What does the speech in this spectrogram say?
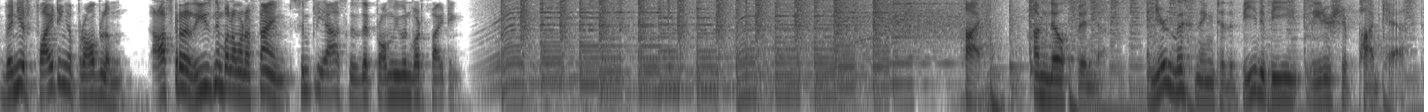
when you're fighting a problem, after a reasonable amount of time, simply ask, is that problem even worth fighting? Hi, I'm Nils Vinje, and you're listening to the B2B Leadership Podcast,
